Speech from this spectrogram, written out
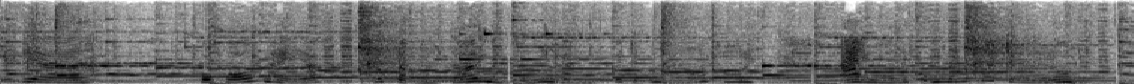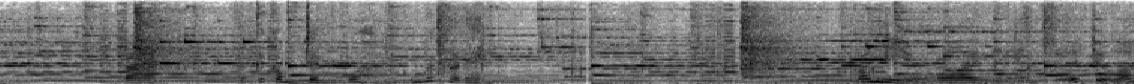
cái uh, khu phố này á lúc đầu mình tới mình tưởng là một cái cũng nắng quá trời luôn. Và cái công trình của họ cũng rất là đẹp. Có nhiều thôi thì đang sửa chữa.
